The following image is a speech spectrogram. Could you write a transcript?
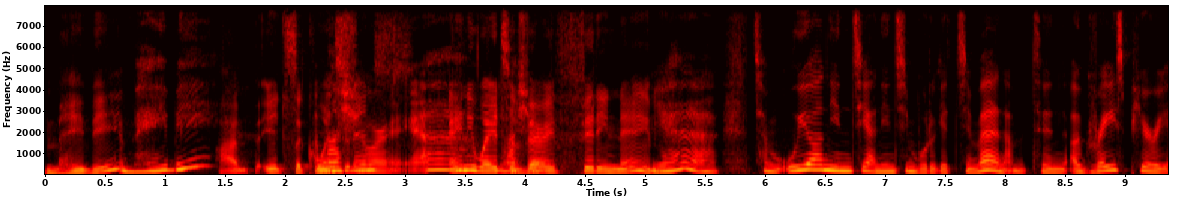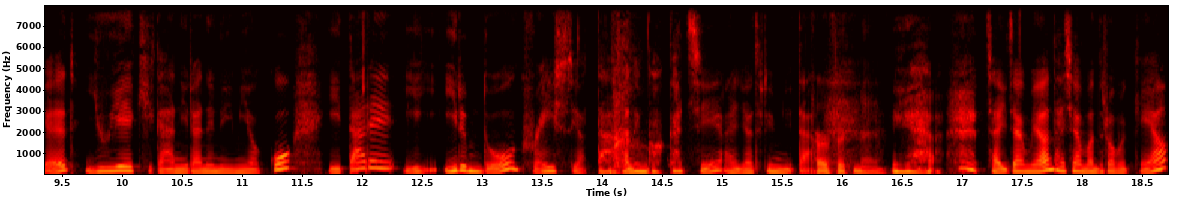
Maybe. Maybe? I, it's a I'm not sure. coincidence. Yeah, anyway, it's a sure. very fitting name. Yeah. 참 우연인지 아닌지 모르겠지만 아무튼 a grace period 유예 기간이라는 의미였고 이 딸의 이 이름도 Grace였다 하는 것까지 알려드립니다. Perfect name. Yeah. 자, 이 장면 다시 한번 들어볼게요.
